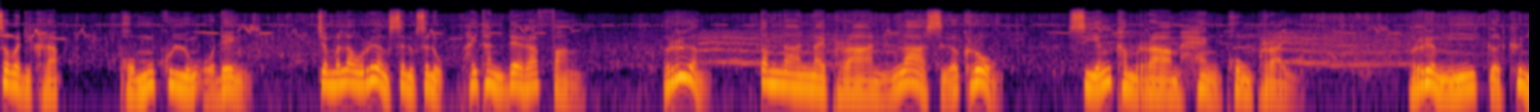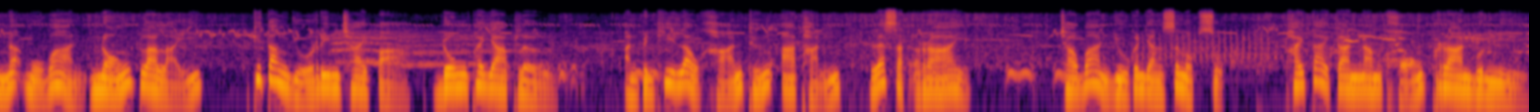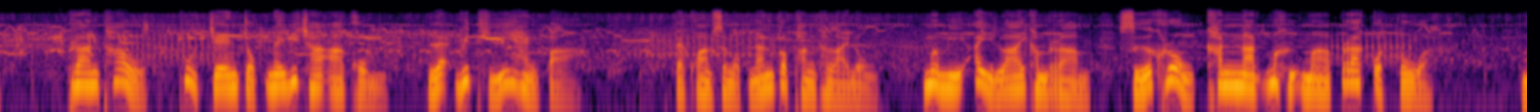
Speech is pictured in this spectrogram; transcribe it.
สวัสดีครับ ผมคุณลุงโอเด้ง จะมาเล่าเรื่องสนุกๆให้ท่านได้รับฟัง เรื่องตำนานนายพรานล่าเสือโคร่ง เสียงคำรามแห่งพงไพร เรื่องนี้เกิดขึ้นณหมู่บ้านหนองปลาไหล ที่ตั้งอยู่ริมชายป่า ดงพญาเพลิง อันเป็นที่เล่าขานถึงอาถรรพ์และสัตว์ร้าย ชาวบ้านอยู่กันอย่างสงบสุข ภายใต้การนำของพรานบุญมี พรานเท่าผู้เจนจบในวิชาอาคม และวิถีแห่งป่า แต่ความสงบนั้นก็พังทลายลง เมื่อมีไอ้ลายคำราม เสือโคร่งขนาดมหึมาปรากฏตัว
